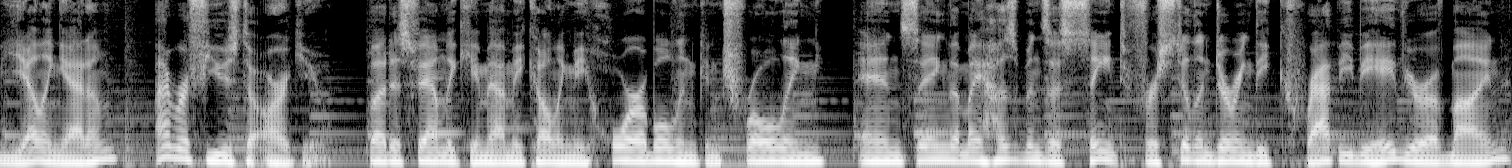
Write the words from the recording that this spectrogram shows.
yelling at him. I refused to argue, but his family came at me calling me horrible and controlling and saying that my husband's a saint for still enduring the crappy behavior of mine.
